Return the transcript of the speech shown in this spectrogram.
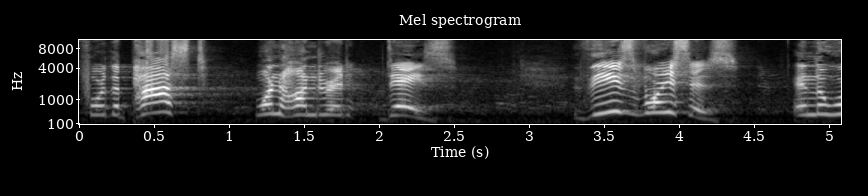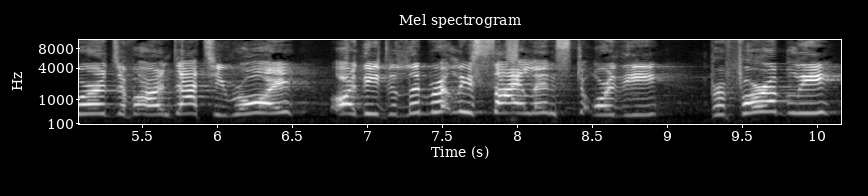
for the past 100 days. These voices, in the words of Arundhati Roy, are the deliberately silenced or the preferably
